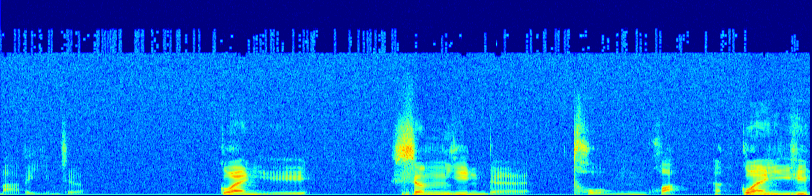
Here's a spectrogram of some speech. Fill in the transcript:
马背吟者关于声音的童话。啊，关于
